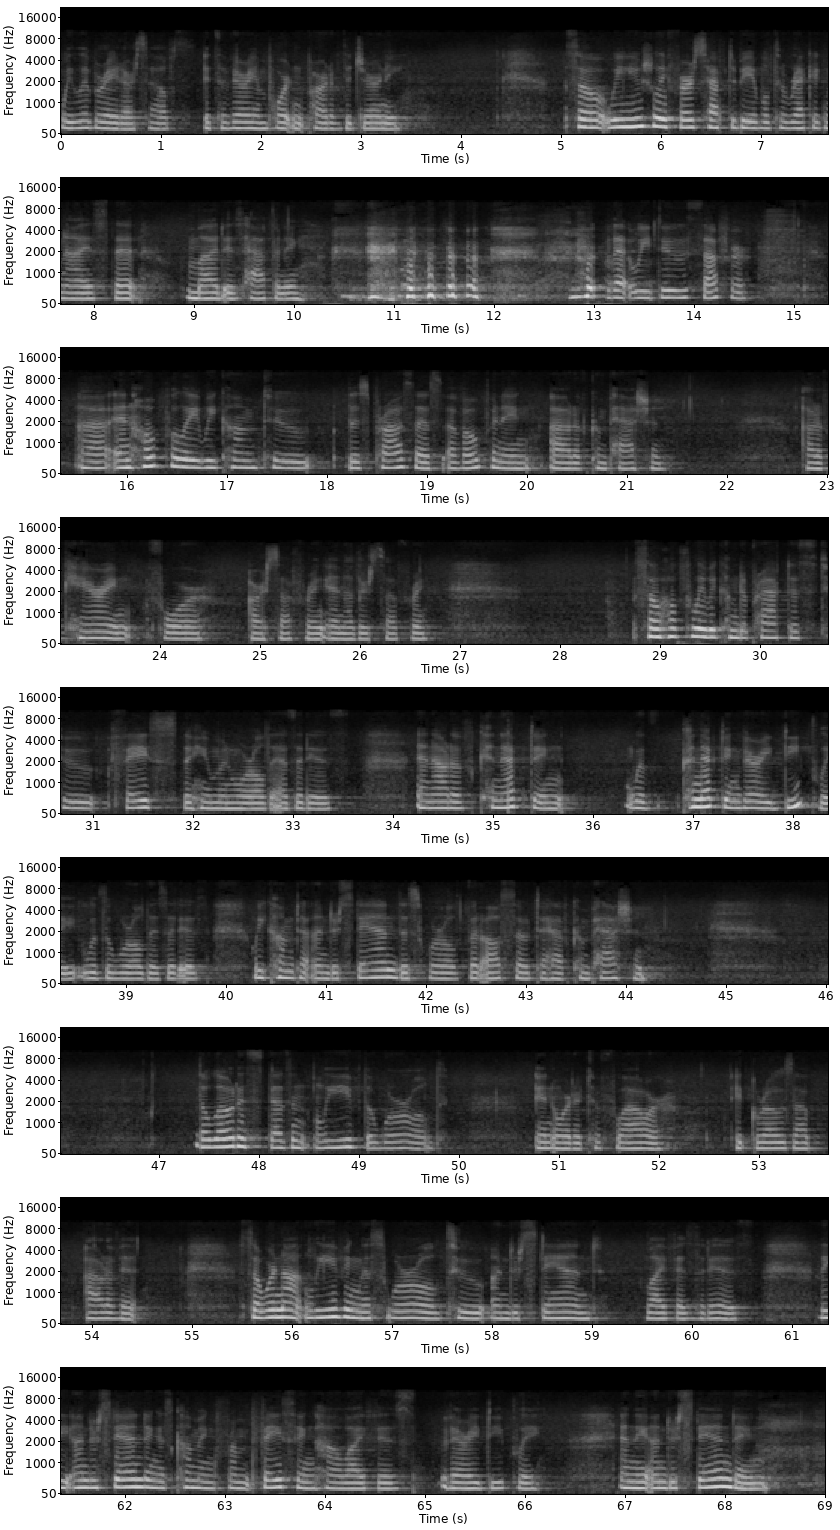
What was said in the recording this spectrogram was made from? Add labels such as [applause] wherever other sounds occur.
we liberate ourselves. It's a very important part of the journey. So we usually first have to be able to recognize that mud is happening, [laughs] that we do suffer. Uh, and hopefully we come to this process of opening out of compassion out of caring for our suffering and others' suffering. So hopefully we come to practice to face the human world as it is, and out of connecting with connecting very deeply with the world as it is, we come to understand this world, but also to have compassion. The lotus doesn't leave the world in order to flower it grows up out of it. So we're not leaving this world to understand life as it is. The understanding is coming from facing how life is very deeply. And the understanding,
